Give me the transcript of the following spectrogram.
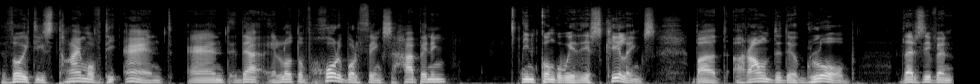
Though it is time of the end and there are a lot of horrible things happening in Congo with these killings, but around the globe, there's even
